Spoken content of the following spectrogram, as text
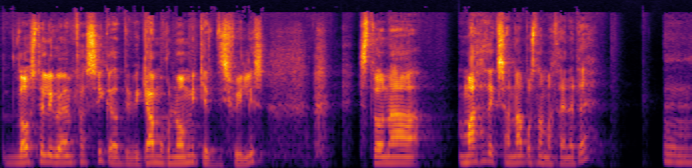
δώστε λίγο έμφαση, κατά τη δικιά μου γνώμη και της φίλης, στο να μάθετε ξανά πώς να μαθαίνετε. Μμ.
